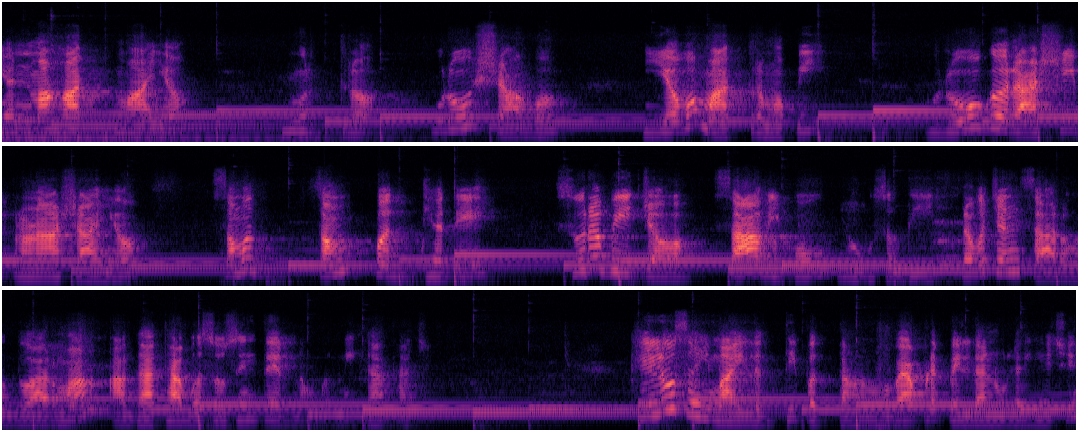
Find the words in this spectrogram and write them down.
जन्महात्माय मूत्र पुरोश्राव यवमात्रमपि रोगराशिप्रणाशाय सम सम्पद्यते सुरभि च સમ સંપદ્યતે સુરભી સા વિપો યોગસધી પ્રવચન સારો દ્વારમાં આ ગાથા બસો સિત્તેર નંબરની ગાથા છે. ખેલો સહી માઈ લબ્ધિ પત્તાણું. હવે આપણે પહેલાનું લઈએ છીએ.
